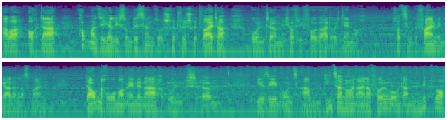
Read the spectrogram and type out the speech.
aber auch da kommt man sicherlich so ein bisschen so Schritt für Schritt weiter. Und ähm, ich hoffe, die Folge hat euch dennoch trotzdem gefallen. Wenn ja, dann lasst mal einen Daumen nach oben am Ende nach und ähm, wir sehen uns am Dienstag noch in einer Folge und am Mittwoch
